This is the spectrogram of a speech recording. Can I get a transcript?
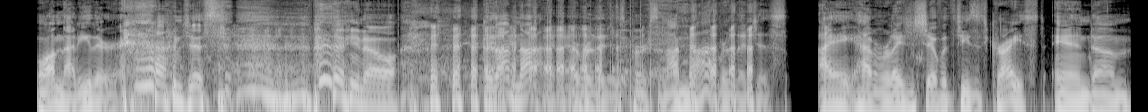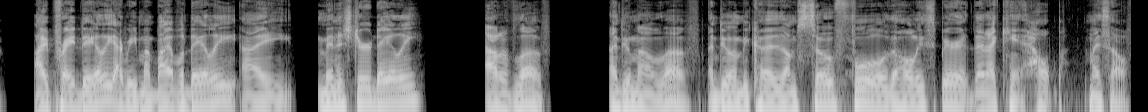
well, I'm not either. I'm just, you know, because I'm not a religious person. I'm not religious. I have a relationship with Jesus Christ, and um, I pray daily. I read my Bible daily. I minister daily out of love. I do them out of love. I do them because I'm so full of the Holy Spirit that I can't help myself.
